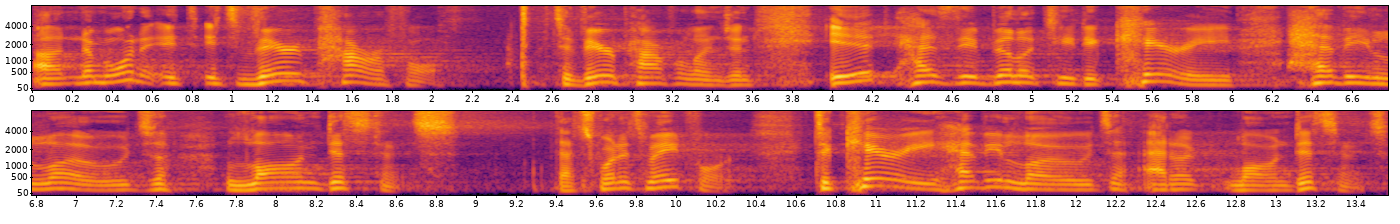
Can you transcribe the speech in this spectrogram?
uh, number one, it, it's very powerful. It's a very powerful engine. It has the ability to carry heavy loads long distance. That's what it's made for, to carry heavy loads at a long distance.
